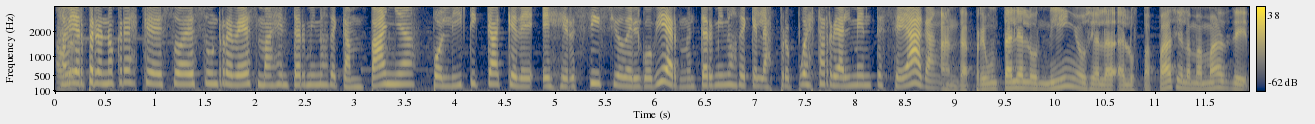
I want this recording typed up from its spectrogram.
Javier, pero ¿no crees que eso es un revés más en términos de campaña política que de ejercicio del gobierno, en términos de que las propuestas realmente se hagan? Anda, pregúntale a los niños y a, los papás y a las mamás de,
